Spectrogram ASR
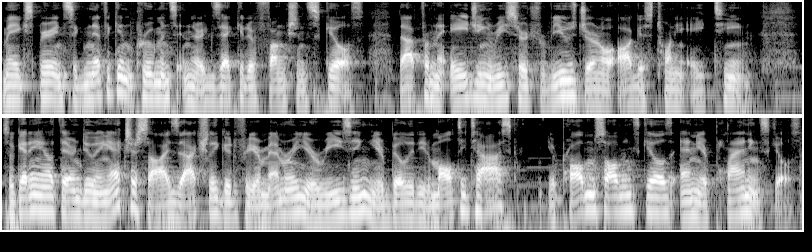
may experience significant improvements in their executive function skills. That from the Aging Research Reviews Journal, August 2018. So, getting out there and doing exercise is actually good for your memory, your reasoning, your ability to multitask, your problem solving skills, and your planning skills.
